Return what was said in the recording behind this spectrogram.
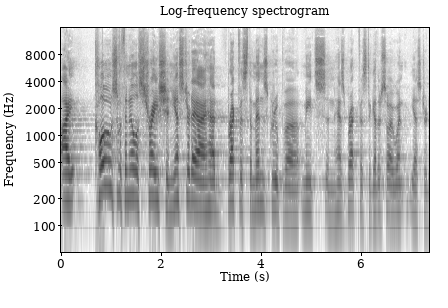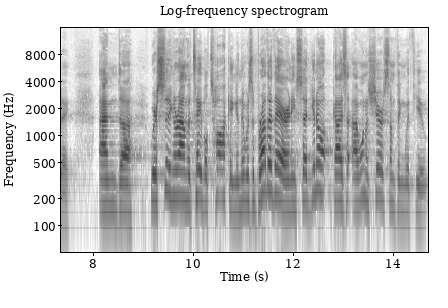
I close with an illustration. Yesterday I had breakfast. The men's group uh, meets and has breakfast together, so I went yesterday. And uh, we were sitting around the table talking, and there was a brother there, and he said, You know, guys, I want to share something with you.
